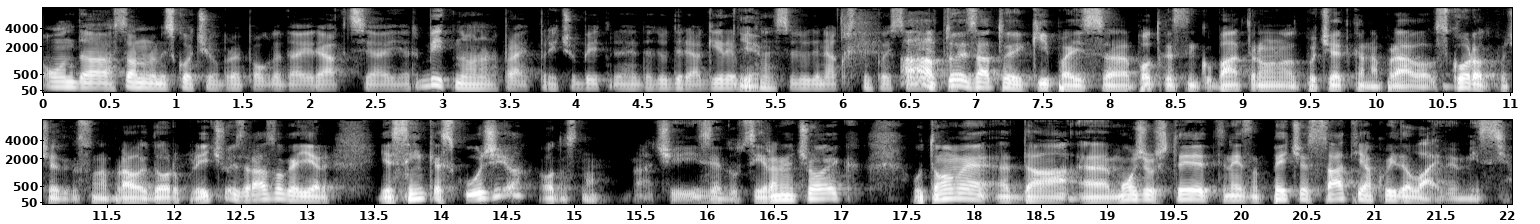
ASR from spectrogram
onda stvarno nam iskočio broj pogleda i reakcija, jer bitno je ono napraviti priču, bitno je da ljudi reagiraju, bitno je da se ljudi nekako s tim A, to je zato ekipa iz uh, podcast inkubatora ono, od početka napravila, skoro od početka su napravili dobru priču iz razloga jer je Sinke skužio, odnosno znači izeduciran je čovjek u tome da e, može uštedjeti, ne znam, 5-6 sati ako ide live emisija.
